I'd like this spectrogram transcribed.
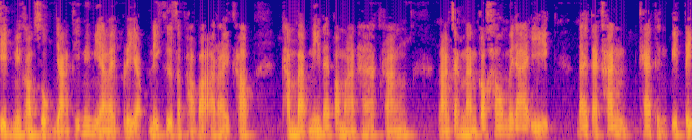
จิตมีความสุขอย่างที่ไม่มีอะไรเปรียบ นี่คือสภาวะอะไรครับทำแบบนี้ได้ประมาณห้าครั้ง หลังจากนั้นก็เข้าไม่ได้อีก ได้แต่ขั้นแค่ถึงปิติ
